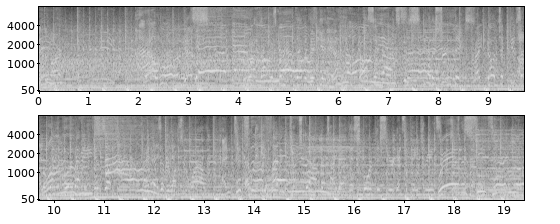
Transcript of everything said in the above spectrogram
at you, Damar. Yes. Who I thought was going to have to have a big game. Dawson Knox. Because, you know, there's certain things, right? Belichick gives up a running quarterback and gives up tight ends every once in a while. And that would be the 11th touchdown the tight end has scored this year against the Patriots. Where the streets have no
